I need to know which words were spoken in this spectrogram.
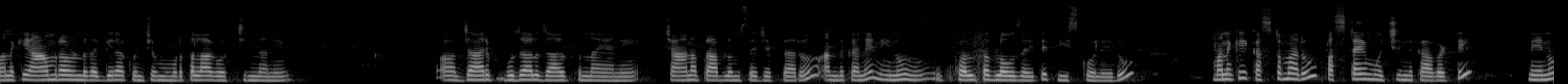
మనకి ఆమ్రౌండ్ దగ్గర కొంచెం ముడతలాగా వచ్చిందని జారి భుజాలు జారుతున్నాయని చాలా ప్రాబ్లమ్సే చెప్పారు. అందుకనే నేను కొలత బ్లౌజ్ అయితే తీసుకోలేదు. మనకి కస్టమరు ఫస్ట్ టైం వచ్చింది కాబట్టి నేను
